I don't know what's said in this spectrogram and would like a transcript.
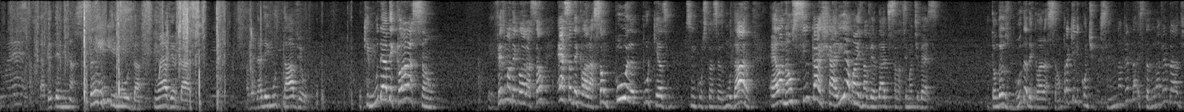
não é. É a determinação que muda, não é a verdade. A verdade é imutável. O que muda é a declaração. Ele fez uma declaração, essa declaração, pura, porque as circunstâncias mudaram, ela não se encaixaria mais na verdade se ela se mantivesse. Então Deus muda a declaração para que ele continue sendo na verdade, estando na verdade.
